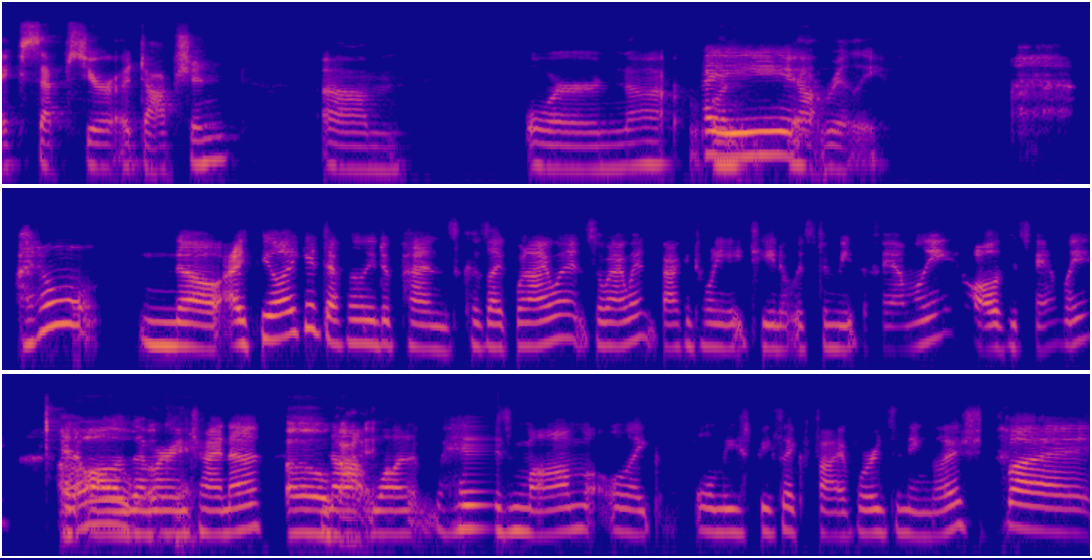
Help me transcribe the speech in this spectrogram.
accepts your adoption? Um or not or I- not really. I don't know. I feel like it definitely depends because like when I went so when I went back in 2018, it was to meet the family, all of his family, and all of Oh, them are in. China. Oh, not one his mom like only speaks like five words in english but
